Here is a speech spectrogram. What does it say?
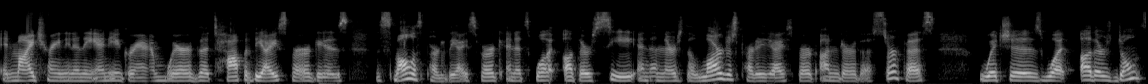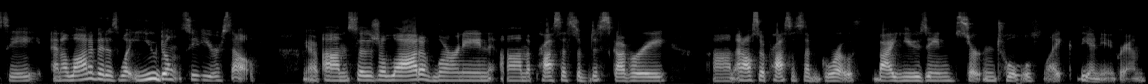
in my training in the Enneagram, where the top of the iceberg is the smallest part of the iceberg and it's what others see. And then there's the largest part of the iceberg under the surface, which is what others don't see. And a lot of it is what you don't see yourself. Yep. Um, so there's a lot of learning, um, a process of discovery, um, and also a process of growth by using certain tools like the Enneagram.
